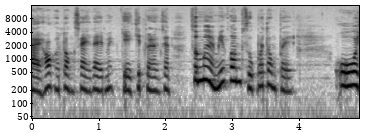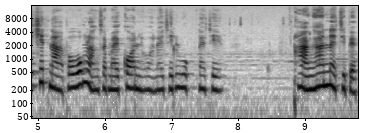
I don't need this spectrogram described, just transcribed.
ตายเฮาก็ต้องใช้ได้แม่เจคิดว่าจังซั่นซุมื้อมีความสุขบ่ต้องไป โอ้ชิดหนาพะวงหลังสมัยก่อนหัวนายสิลูกนายสิหางานนายสิแบบ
